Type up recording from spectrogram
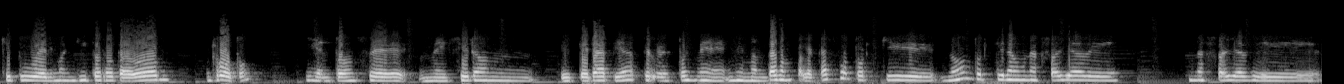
que tuve el manguito rotador roto, y entonces me hicieron eh, terapia, pero después me, me mandaron para la casa porque no, porque era una falla de una falla de,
